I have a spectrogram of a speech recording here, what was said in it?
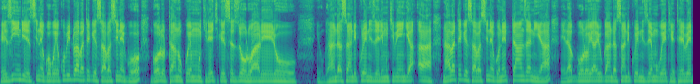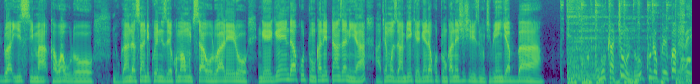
Eziyindira sinego bwekubiddwa abategesa abasinego goolo ttaano ku emu mu kiro ekikeesezza olwaleero. Uganda sand cranes eri mu kibinja a n'abategesa abasinego ne tanzania era goolo ya uganda sand cranes emu bweti eteebeddwa isima kawawulo uganda sand cranes ekomawo mu kisaawe olwaleero ng'egenda kuttunka ne tanzania ate mozambique egenda kuttunka ne shishirizi mu kibinja bba. Mu katundu kuno kwe kwaffe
